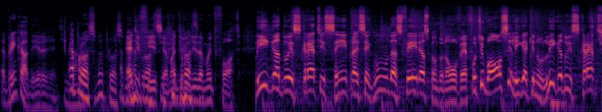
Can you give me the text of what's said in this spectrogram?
é brincadeira, gente. É próximo, é próximo. É difícil, é uma próximo. dividida muito forte. Liga do Scratch sempre às segundas-feiras, quando não houver futebol, se liga aqui no Liga do Scratch.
